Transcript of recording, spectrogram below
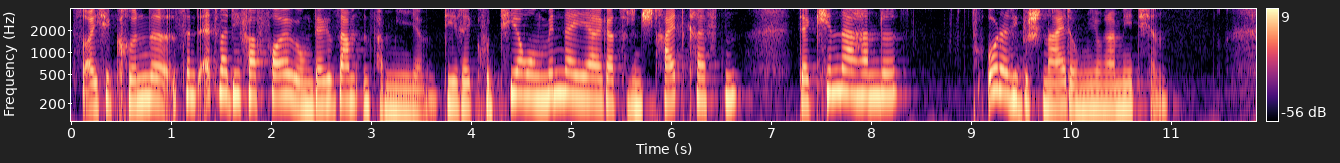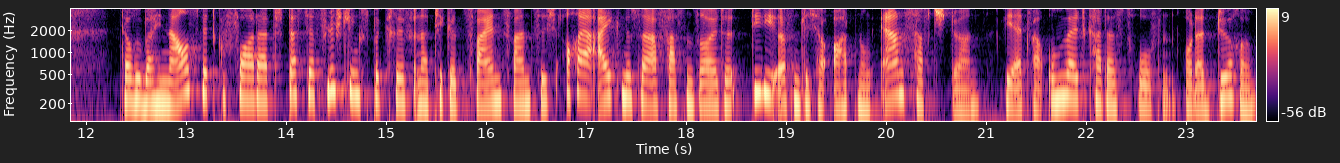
Solche Gründe sind etwa die Verfolgung der gesamten Familie, die Rekrutierung Minderjähriger zu den Streitkräften, der Kinderhandel oder die Beschneidung junger Mädchen. Darüber hinaus wird gefordert, dass der Flüchtlingsbegriff in Artikel 22 auch Ereignisse erfassen sollte, die die öffentliche Ordnung ernsthaft stören, wie etwa Umweltkatastrophen oder Dürre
